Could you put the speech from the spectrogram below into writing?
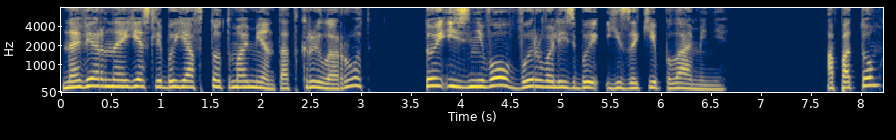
Наверное, если бы я в тот момент открыла рот, то из него вырвались бы языки пламени. А потом,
